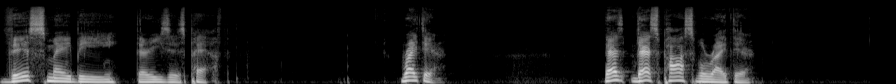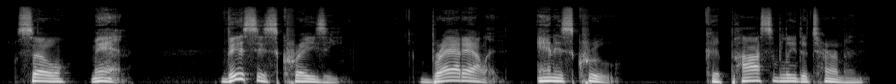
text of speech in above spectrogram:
this may be their easiest path. Right there. That's that's possible right there. So, man, this is crazy. Brad Allen and his crew could possibly determine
